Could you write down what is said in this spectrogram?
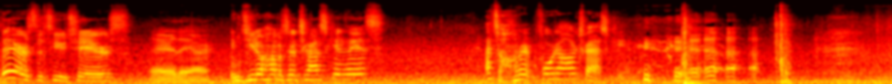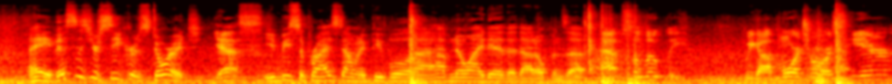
there's the two chairs. There they are. And do you know how much that trash can is? That's a $104 trash can. Hey, this is your secret storage. yes. You'd be surprised how many people uh, have no idea that that opens up. Absolutely. We got more drawers here,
